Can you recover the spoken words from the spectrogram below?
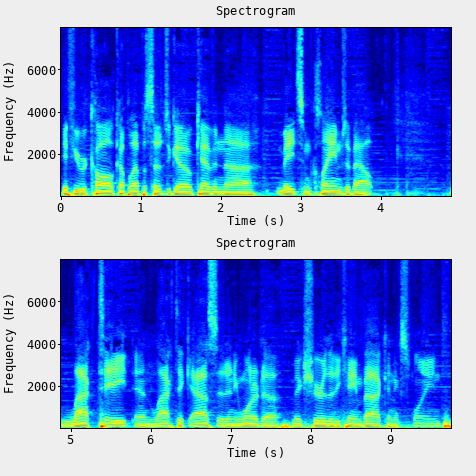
If you recall, a couple episodes ago, Kevin uh, made some claims about lactate and lactic acid, and he wanted to make sure that he came back and explained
